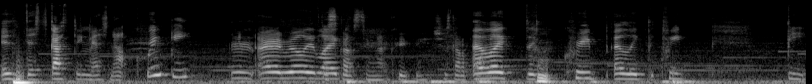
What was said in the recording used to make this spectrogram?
is disgusting. That is disgusting. That's not creepy. And I really like disgusting, not creepy. She's got a point. I like the Hmm. creep. I like the creepy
